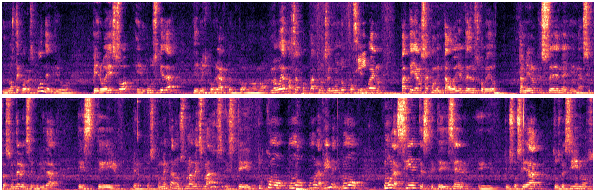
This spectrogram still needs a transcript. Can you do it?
no te corresponden, digo, pero eso en búsqueda de mejorar tu entorno, ¿no? Me voy a pasar con Pati un segundo, porque bueno, Pati ya nos ha comentado ayer Pedro Escobedo también lo que sucede en, la situación de la inseguridad. Este, pero pues coméntanos una vez más, este, ¿tú cómo, cómo, cómo la viven? ¿Cómo, ¿Cómo la sientes que te dicen eh, tu sociedad, tus vecinos?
